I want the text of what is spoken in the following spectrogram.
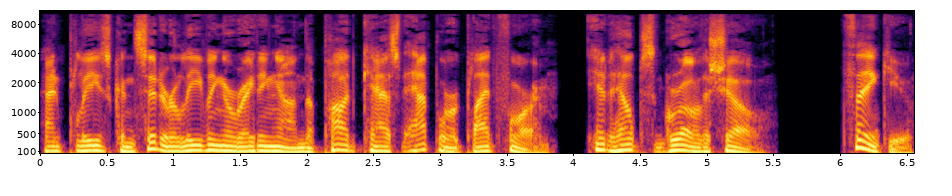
And please consider leaving a rating on the podcast app or platform. It helps grow the show. Thank you.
